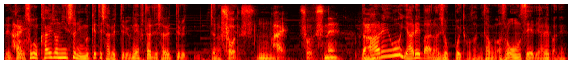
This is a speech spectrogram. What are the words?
えっと、はいその会場にいる人に向けて喋ってるよね。二人で喋ってるじゃなくて。そうです。うんはい、そうですね。あれをやればラジオっぽいってことなんで、多分、あその音声でやればね。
